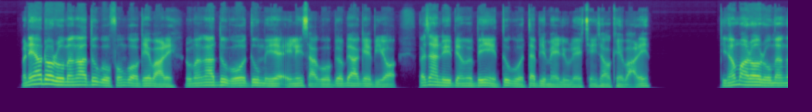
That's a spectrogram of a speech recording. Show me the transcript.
။မနေ့ကတော့ရိုမန်ကသူ့ကိုဖုန်းခေါ်ခဲ့ပါတယ်။ရိုမန်ကသူ့ကိုသူ့မေရဲ့အိမ်လိပ်စာကိုပြောပြခဲ့ပြီးတော့ပတ်စံတွေပြန်မပေးရင်သူ့ကိုတက်ပစ်မယ်လို့လည်းချိန်ချောက်ခဲ့ပါတယ်။ဒီနောက်မှာတော့ရိုမန်က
